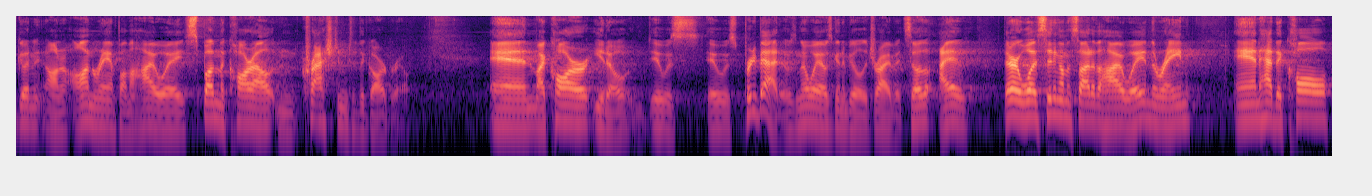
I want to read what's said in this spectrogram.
going on an on ramp on the highway, spun the car out, and crashed into the guardrail. And my car, you know, it was it was pretty bad. There was no way I was going to be able to drive it. So I there I was sitting on the side of the highway in the rain, and had to call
